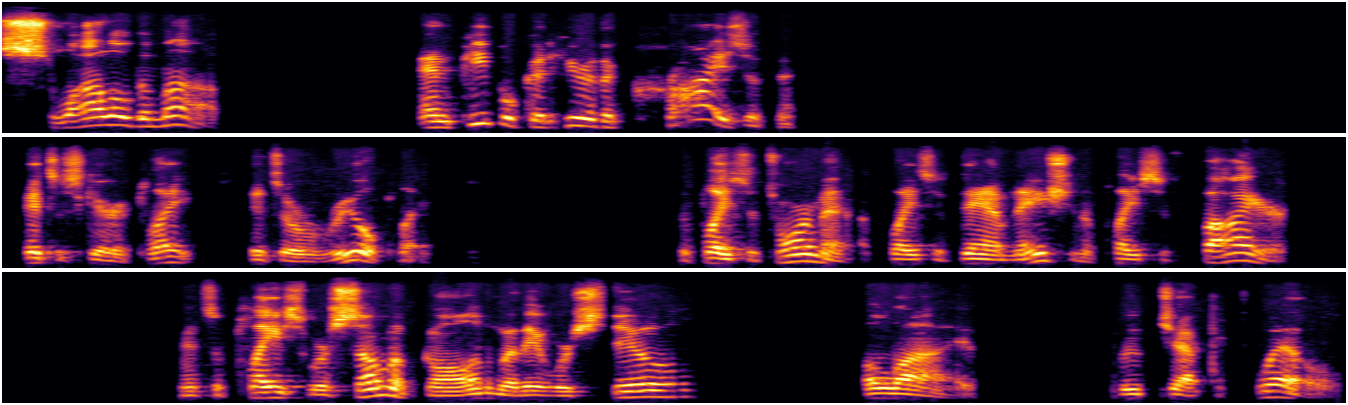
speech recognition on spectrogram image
swallowed them up and people could hear the cries of them. It's a scary place. It's a real place. A place of torment, a place of damnation, a place of fire. it's a place where some have gone where they were still alive. Luke chapter 12.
